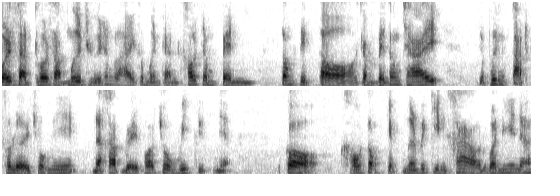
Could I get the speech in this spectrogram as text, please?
บริษัทโทรศัพท์มือถือทั้งหลายก็เหมือนกันเขาจำเป็นต้องติดต่อจำเป็นต้องใช้อย่าเพิ่งตัดเขาเลยช่วงนี้นะครับ โดยเฉพาะช่วงวิกฤตเนี่ย ก็เขาต้องเก็บเงินไปกินข้าววันนี้นะ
